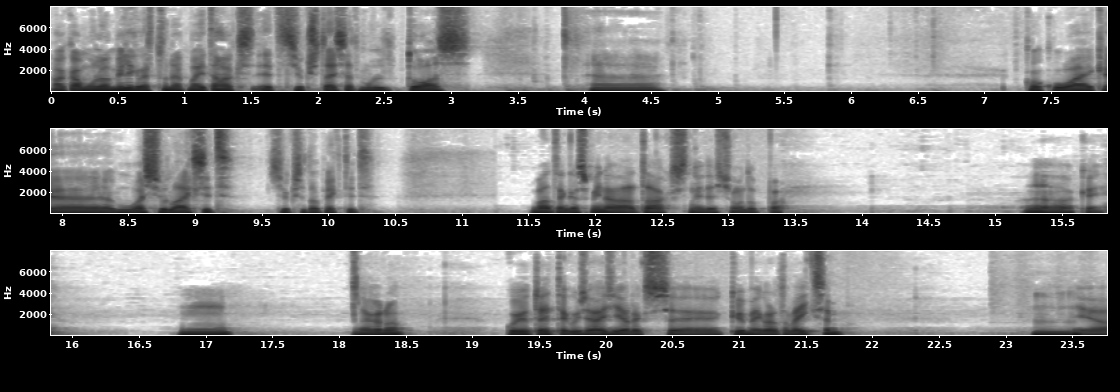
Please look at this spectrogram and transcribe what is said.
aga mul on millegipärast tunne, et ma ei tahaks, et siuksed asjad mul toas äh, kogu aeg äh, mu asju laeksid, siuksed objektid vaatan, kas mina tahaks neid asju oma tuppa. aa, okei okay. mm.. aga noh, kujuta ette, kui see asi oleks eh, kümme korda väiksem mm.. ja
